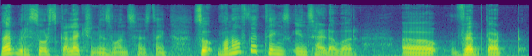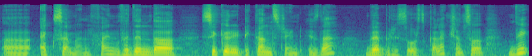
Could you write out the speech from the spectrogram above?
web resource collection is one such thing. So, one of the things inside our uh, web.xml uh, fine within the security constraint is the web resource collection. So, we,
